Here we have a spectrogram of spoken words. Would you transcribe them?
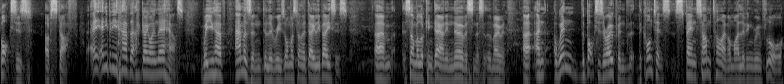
boxes of stuff. Anybody have that going on in their house? Where you have Amazon deliveries almost on a daily basis. Um, some are looking down in nervousness at the moment. Uh, and when the boxes are opened, the, the, contents spend some time on my living room floor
